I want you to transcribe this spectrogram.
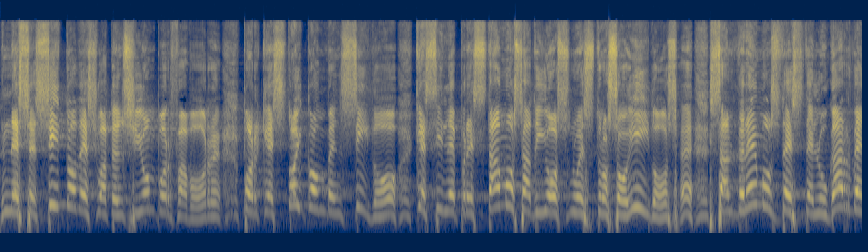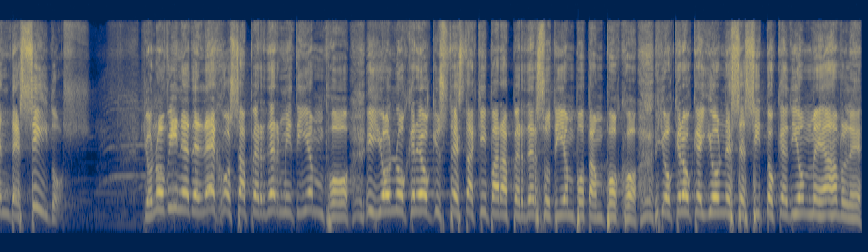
Necesito de su atención, por favor, porque estoy convencido que si le prestamos a Dios nuestros oídos, eh, saldremos de este lugar bendecidos. Yo no vine de lejos a perder mi tiempo y yo no creo que usted está aquí para perder su tiempo tampoco. Yo creo que yo necesito que Dios me hable.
